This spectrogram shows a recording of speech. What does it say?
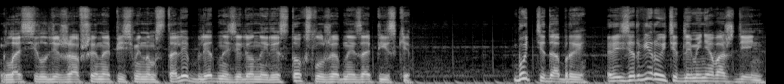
гласил лежавший на письменном столе бледно-зеленый листок служебной записки. «Будьте добры, резервируйте для меня ваш день.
